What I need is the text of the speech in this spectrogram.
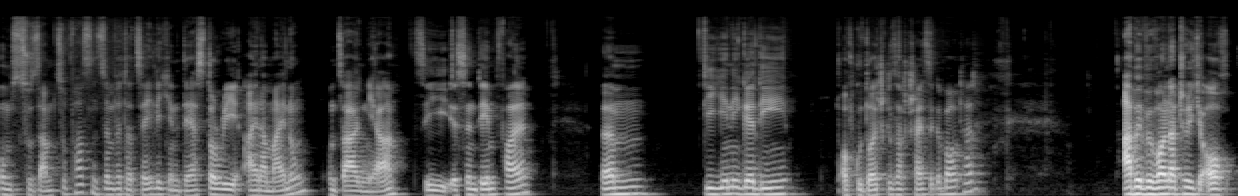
um es zusammenzufassen, sind wir tatsächlich in der Story einer Meinung und sagen, ja, sie ist in dem Fall ähm, diejenige, die auf gut Deutsch gesagt Scheiße gebaut hat. Aber wir wollen natürlich auch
